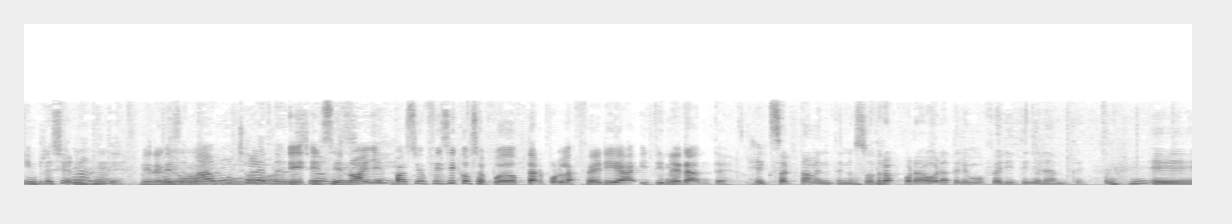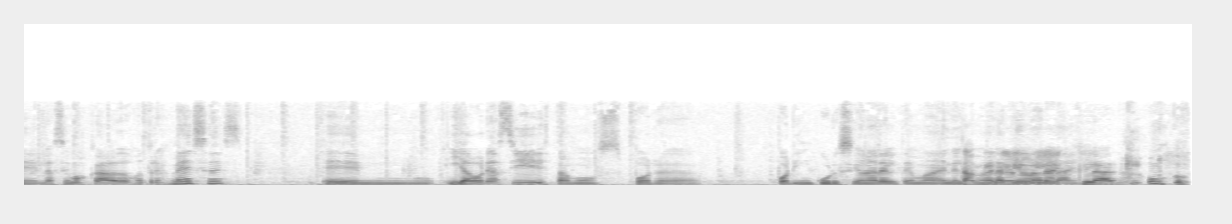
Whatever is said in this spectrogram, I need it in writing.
Impresionante. Me llamaba bueno, mucho la. Y, atención. y si no hay espacio físico, se puede optar por la feria itinerante. Exactamente, nosotras por ahora tenemos feria itinerante. Eh, la hacemos cada dos o tres meses eh, y ahora sí estamos por, eh, por incursionar el tema en el También tema de la en tienda online. online. Claro. Un-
